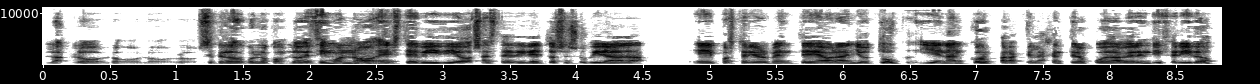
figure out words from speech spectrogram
lo, lo, lo, siempre lo, decimos, ¿no? Este vídeo, o sea, este directo se subirá eh, posteriormente ahora en YouTube y en Anchor para que la gente lo pueda ver en diferido.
